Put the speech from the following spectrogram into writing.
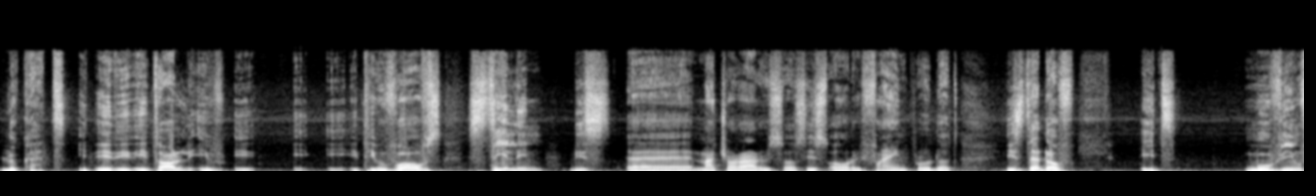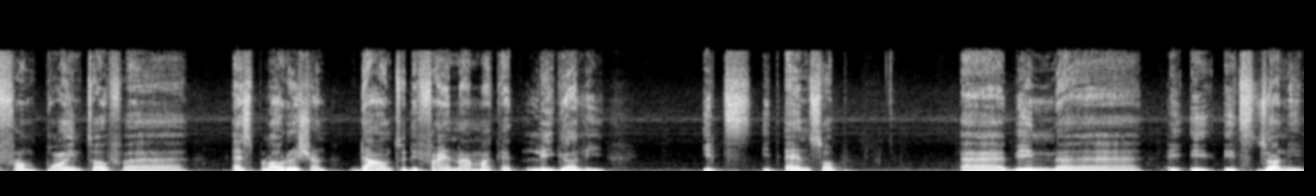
look at it. It, it, it all it, it- it involves stealing these uh, natural resources or refined products instead of it moving from point of uh, exploration down to the final market legally. It's it ends up uh, being uh, i i- its journey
